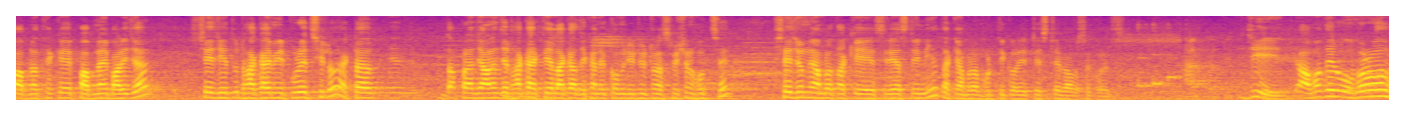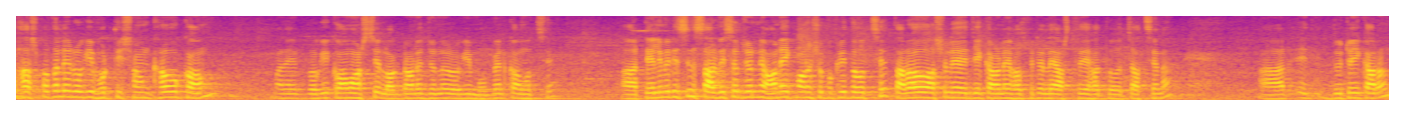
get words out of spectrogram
পাবনা থেকে পাবনায় বাড়ি যায়। সে যেহেতু ঢাকায় মিরপুরে ছিল, একটা আপনারা জানেন যে ঢাকা একটি এলাকা যেখানে কমিউনিটি ট্রান্সমিশন হচ্ছে। সেই জন্য আমরা তাকে সিরিয়াসলি নিয়ে তাকে আমরা ভর্তি করে টেস্টের ব্যবস্থা করেছি। জি, আমাদের ওভারঅল হাসপাতালে রোগী ভর্তির সংখ্যাও কম। মানে রোগী কম আসছে লকডাউনের জন্য রোগী মুভমেন্ট কম হচ্ছে। আর টেলিমেডিসিন সার্ভিসের জন্য অনেক মানুষ উপকৃত হচ্ছে। তারাও আসলে যে কারণে হসপিটালে আসতে হয়তো চাচ্ছে না। আর এই দুটোই কারণ।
